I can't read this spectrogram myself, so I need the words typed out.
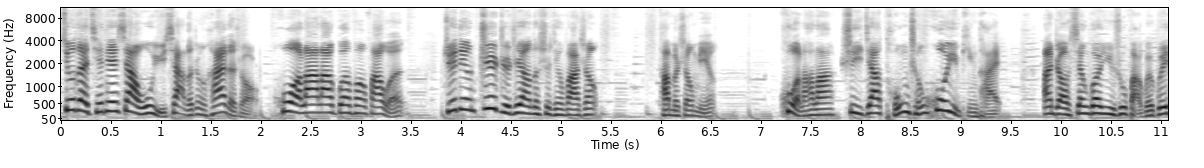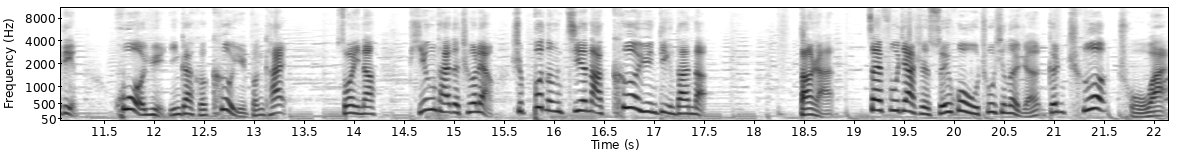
就在前天下午雨下的正嗨的时候，货拉拉官方发文，决定制止这样的事情发生。他们声明，货拉拉是一家同城货运平台，按照相关运输法规规定，货运应该和客运分开，所以呢，平台的车辆是不能接纳客运订单的。当然，在副驾驶随货物出行的人跟车除外。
